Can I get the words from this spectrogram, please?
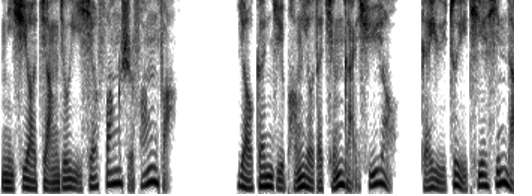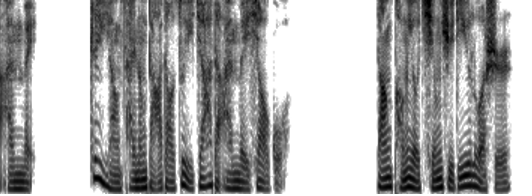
你需要讲究一些方式方法，要根据朋友的情感需要给予最贴心的安慰，这样才能达到最佳的安慰效果。当朋友情绪低落时，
